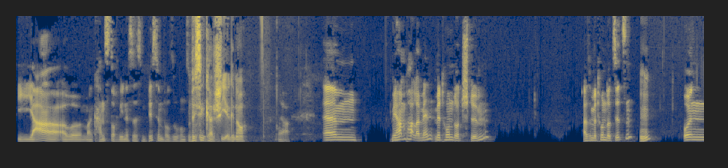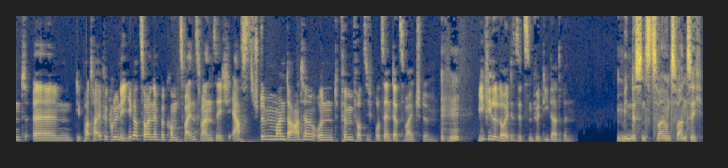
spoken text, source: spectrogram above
Ja, aber man kann es doch wenigstens ein bisschen versuchen zu Ein bisschen kaschier, genau. Ja. Ähm, wir haben ein Parlament mit 100 Stimmen. Also mit 100 Sitzen. Mhm. Und ähm, die Partei für grüne Jägerzäune bekommt 22 Erststimmenmandate und 45 Prozent der Zweitstimmen. Mhm. Wie viele Leute sitzen für die da drin? Mindestens 22.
